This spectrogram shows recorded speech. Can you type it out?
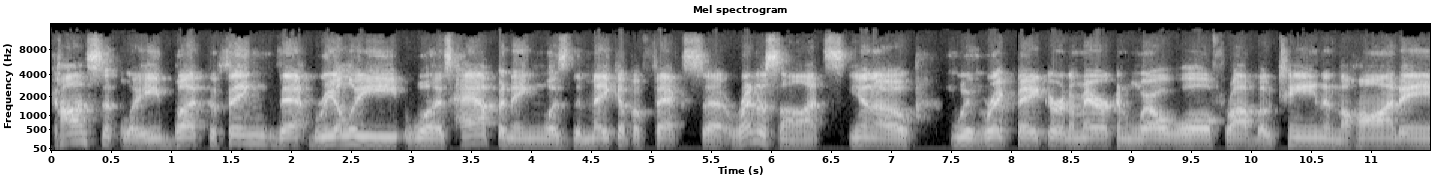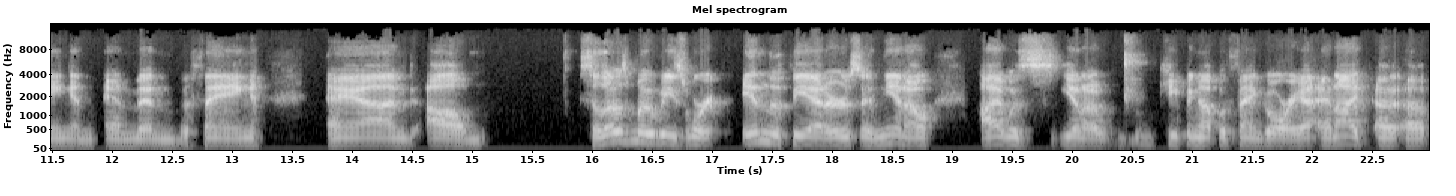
constantly, but the thing that really was happening was the makeup effects uh, renaissance. You know, with Rick Baker and American Werewolf, Rob Bottin and The Howling, and and then The Thing and um, so those movies were in the theaters, and you know, I was you know keeping up with Fangoria, and I. Uh, uh,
